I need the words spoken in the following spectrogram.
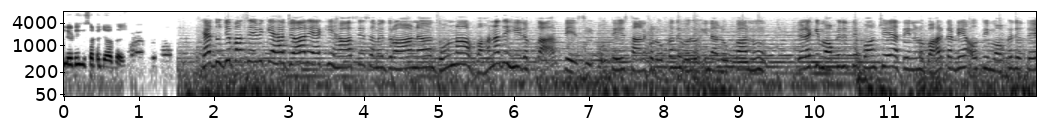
ਲੇਡੀਜ਼ ਸੱਟ ਜ਼ਿਆਦਾ ਜੀ। ਹੈ ਦੂਜੇ ਪਾਸੇ ਇਹ ਵੀ ਕਿਹਾ ਜਾ ਰਿਹਾ ਕਿ ਹਾਦਸੇ ਸਮੇਂ ਦੌਰਾਨ ਦੋਨਾਂ ਵਾਹਨਾਂ ਦੀ ਹੀ ਰਫ਼ਤਾਰ ਤੇਜ਼ ਸੀ। ਉਤੇ ਸਥਾਨਕ ਲੋਕਾਂ ਦੇ ਵੱਲੋਂ ਇਹਨਾਂ ਲੋਕਾਂ ਨੂੰ ਜਿਹੜਾ ਕਿ ਮੌਕੇ ਦੇ ਉੱਤੇ ਪਹੁੰਚੇ ਅਤੇ ਇਹਨਾਂ ਨੂੰ ਬਾਹਰ ਕੱਢਿਆ ਉੱਥੇ ਮੌਕੇ ਦੇ ਉੱਤੇ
